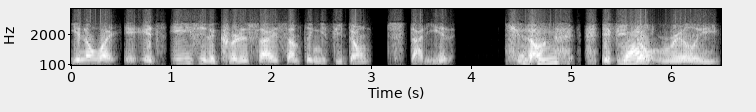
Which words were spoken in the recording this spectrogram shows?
you know what? It's easy to criticize something if you don't study it. You know, mm-hmm. if you right. don't really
